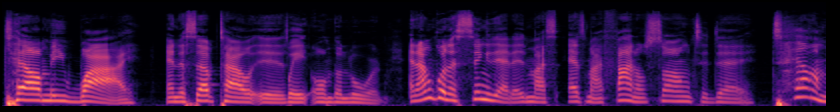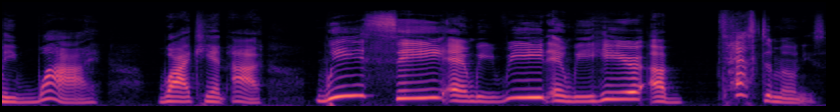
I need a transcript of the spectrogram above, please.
Tell Me Why. And the subtitle is Wait on the Lord. And I'm going to sing that as my, as my final song today. Tell me why why can't I? We see and we read and we hear of testimonies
